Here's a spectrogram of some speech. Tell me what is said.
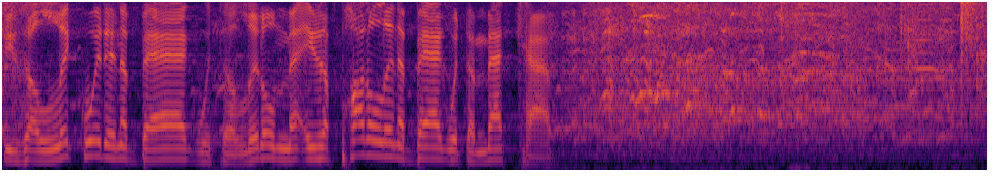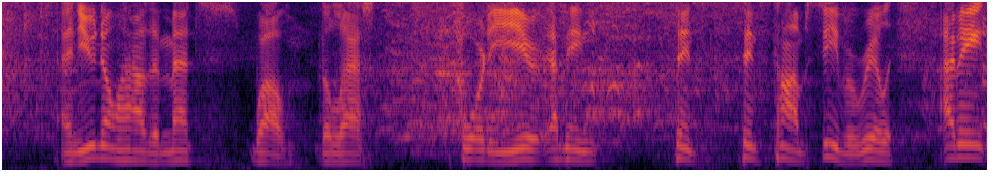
He's a liquid in a bag with a little. Met, he's a puddle in a bag with a Met cap. And you know how the Mets, well, the last 40 years, I mean, since, since Tom Seaver, really. I mean,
